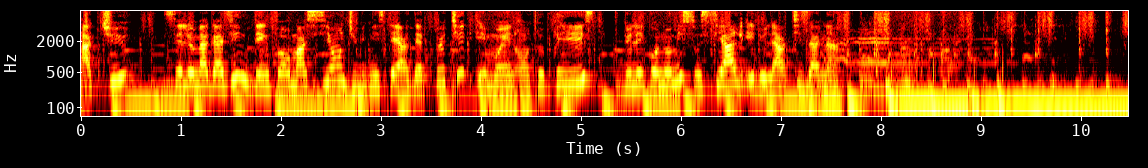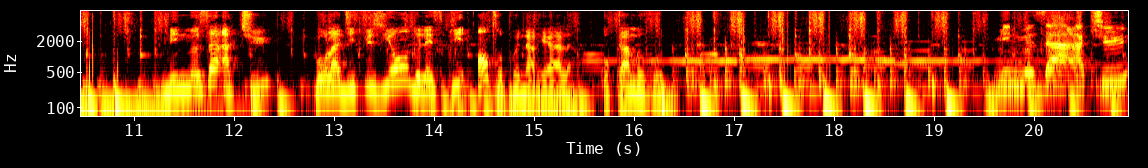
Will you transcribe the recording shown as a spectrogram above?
Actu, c'est le magazine d'information du ministère des Petites et Moyennes Entreprises, de l'économie sociale et de l'artisanat. Minmeza Actu pour la diffusion de l'esprit entrepreneurial au Cameroun. Minmeza Actu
